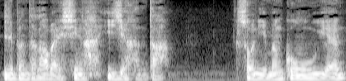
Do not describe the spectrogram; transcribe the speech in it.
日本的老百姓啊意见很大，说你们公务员。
